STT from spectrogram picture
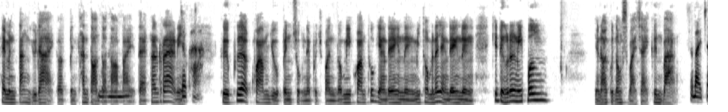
ให้มันตั้งอยู่ได้ ก็เป็นขั้นตอนต่อๆไป แต่ขั้นแรกนี่เจ้าค่ะคือเพื่อความอยู่เป็นสุขในปัจจุบัน เรามีความทุกข์อย่างใดอย่างหนึ่ง มีโทมนัสอย่างใดอย่างหนึ่ง คิดถึงเรื่องนี้ปึ้งอย่างน้อยคุณต้องสบายใจขึ้นบ้าง สบายใจ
